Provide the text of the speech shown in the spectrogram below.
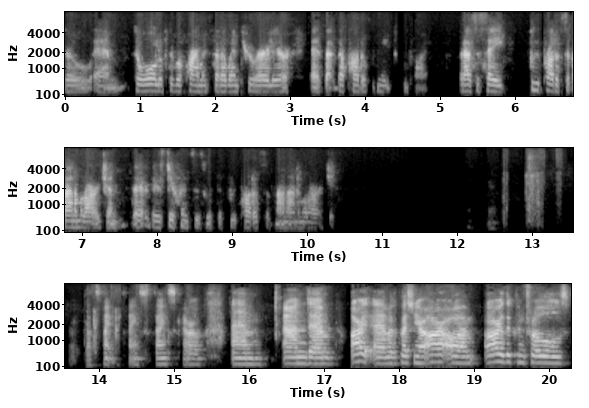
So, um, so all of the requirements that I went through earlier, uh, that that product would need to comply. But as I say, food products of animal origin, there, there's differences with the food products of non-animal origin. That's fine. Thanks, thanks, Carol. Um, and um, are, um, I have a question here. Are um, are the controls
